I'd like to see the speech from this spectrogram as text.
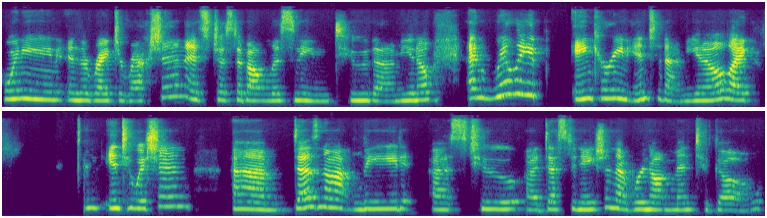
pointing in the right direction it's just about listening to them you know and really anchoring into them you know like intuition um, does not lead us to a destination that we're not meant to go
